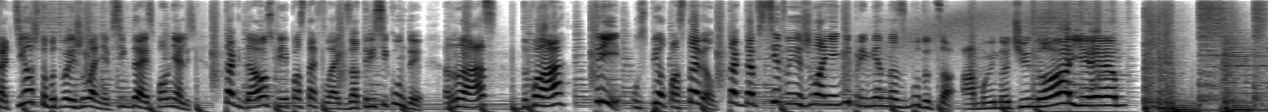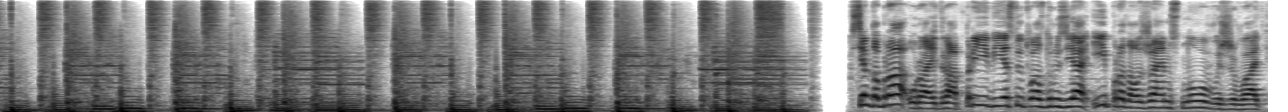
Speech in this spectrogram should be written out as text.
Хотел, чтобы твои желания всегда исполнялись? Тогда успей поставь лайк за 3 секунды. Раз, два, три. Успел, поставил? Тогда все твои желания непременно сбудутся. А мы начинаем! Всем добра, ура, игра приветствует вас, друзья, и продолжаем снова выживать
